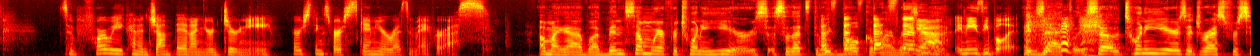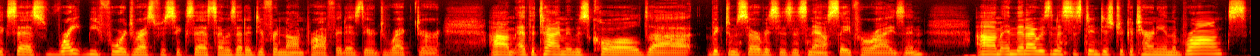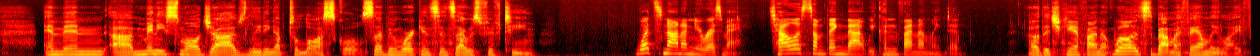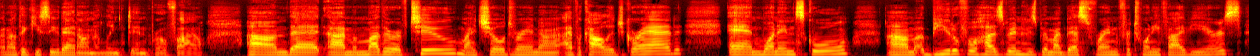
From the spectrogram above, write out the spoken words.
so, before we kind of jump in on your journey, First things first, skim your resume for us. Oh my God. Well, I've been somewhere for 20 years. So that's the that's, big bulk that's, of my resume. Yeah, an easy bullet. exactly. So 20 years at Dress for Success. Right before Dress for Success, I was at a different nonprofit as their director. Um, at the time, it was called uh, Victim Services. It's now Safe Horizon. Um, and then I was an assistant district attorney in the Bronx. And then uh, many small jobs leading up to law school. So I've been working since I was 15. What's not on your resume? Tell us something that we couldn't find on LinkedIn. Oh, that you can't find out. Well, it's about my family life. I don't think you see that on a LinkedIn profile. Um, that I'm a mother of two. My children, uh, I have a college grad and one in school. Um, a beautiful husband who's been my best friend for 25 years,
